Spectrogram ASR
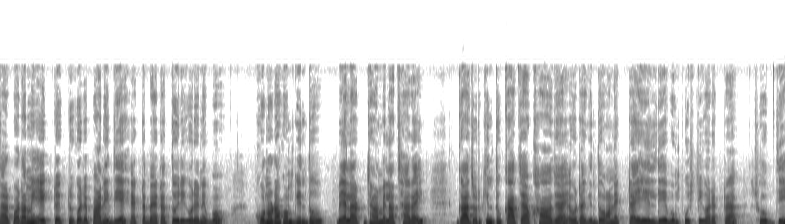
তারপর আমি একটু একটু করে পানি দিয়ে একটা ব্যাটার তৈরি করে নেব। কোনো রকম কিন্তু বেলার ঝামেলা ছাড়াই। গাজর কিন্তু কাঁচাও খাওয়া যায়, ওটা কিন্তু অনেকটাই হেলদি এবং পুষ্টিকর একটা সবজি।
